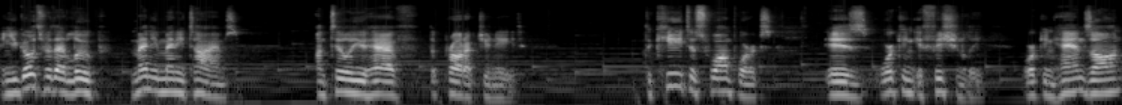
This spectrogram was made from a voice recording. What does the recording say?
And you go through that loop many, many times until you have the product you need. The key to SwampWorks is working efficiently, working hands on.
